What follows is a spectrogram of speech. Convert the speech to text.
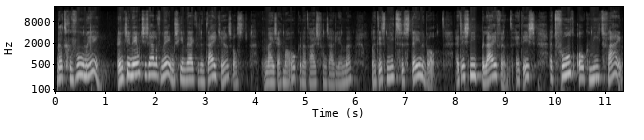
dat gevoel mee. Want je neemt jezelf mee. Misschien werkt het een tijdje, zoals bij mij zeg maar ook in het huis van Zuid-Limburg. Maar het is niet sustainable. Het is niet blijvend. Het, is, het voelt ook niet fijn.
